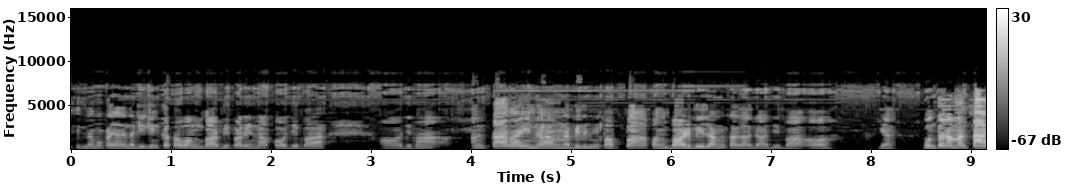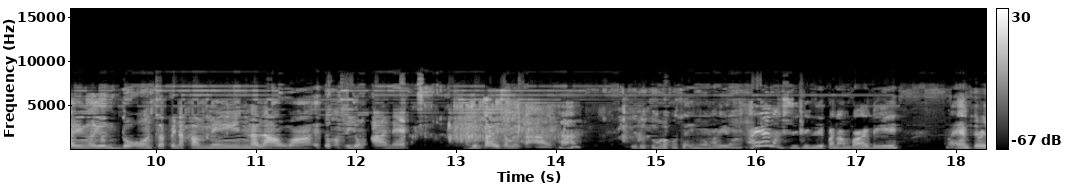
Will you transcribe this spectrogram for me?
tignan mo, kaya nagiging katawang Barbie pa rin ako, di ba? O, di ba? Ang taray ng nabili ni Papa, pang Barbie lang talaga, di ba? O, yan. Punta naman tayo ngayon doon sa pinaka-main na lawa. Ito kasi yung annex. Doon tayo sa may taas, ha? Ituturo ko sa inyo ngayon. Ayan, nagsisili pa ng Barbie. Ma-enter,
